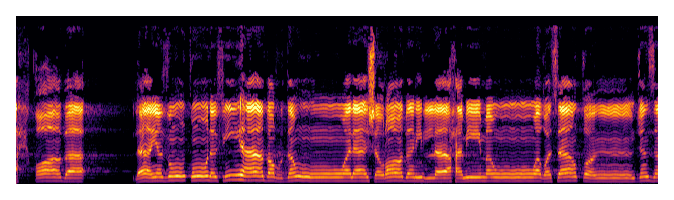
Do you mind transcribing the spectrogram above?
أحقابا لا يذوقون فيها بردا ولا شرابا إلا حميما وغساقا جزاء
